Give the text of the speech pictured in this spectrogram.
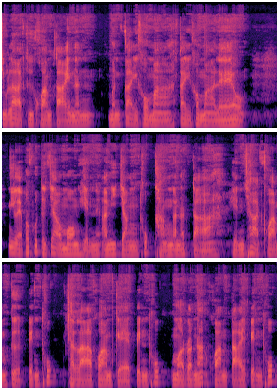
จุราชคือความตายนั้น มันใกล้เข้ามา ใกล้เข้ามาแล้ว นี่แหละพระพุทธเจ้ามองเห็นอนิจจังทุกขังอนัตตา เห็นชาติความเกิดเป็นทุกข์ชราความแก่เป็นทุกข์มรณะความตายเป็นทุกข์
